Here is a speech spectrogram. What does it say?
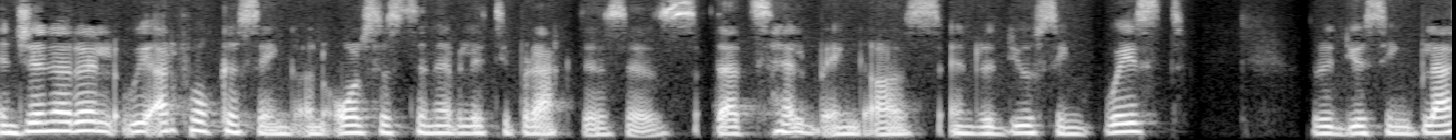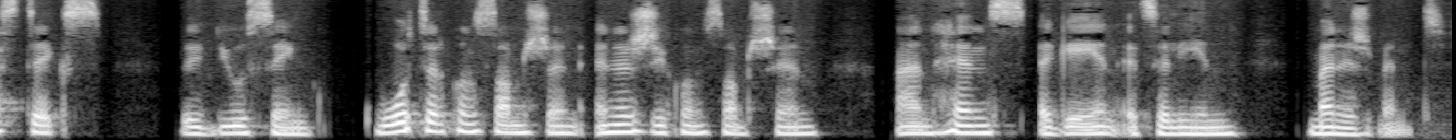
In general, we are focusing on all sustainability practices that's helping us in reducing waste reducing plastics, reducing water consumption, energy consumption, and hence, again, lean management.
